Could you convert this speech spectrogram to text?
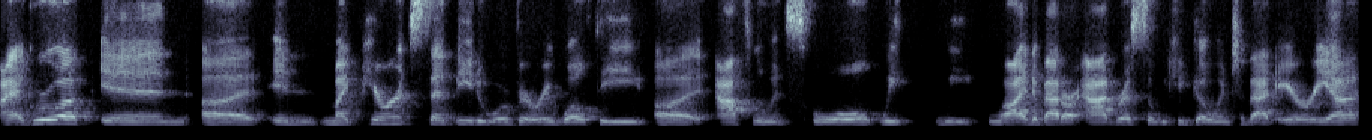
I grew up in uh, in my parents sent me to a very wealthy, uh, affluent school. We we lied about our address so we could go into that area,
